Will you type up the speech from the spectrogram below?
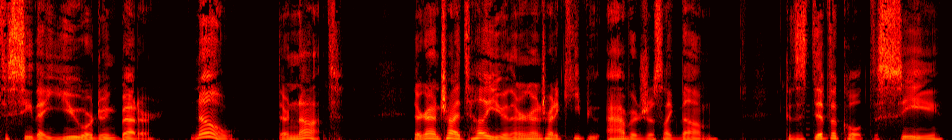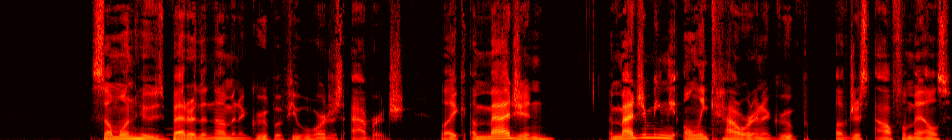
to see that you are doing better? No, they're not. They're going to try to tell you and they're going to try to keep you average just like them because it's difficult to see someone who's better than them in a group of people who are just average. Like imagine imagine being the only coward in a group of just alpha males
